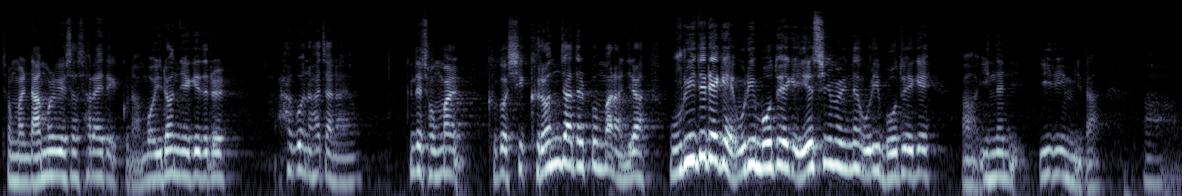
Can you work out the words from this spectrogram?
정말 남을 위해서 살아야 되겠구나. 뭐 이런 얘기들을 하곤 하잖아요. 근데 정말 그것이 그런 자들뿐만 아니라 우리들에게 우리 모두에게 예수님을 믿는 우리 모두에게 어, 있는 일입니다. 어,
